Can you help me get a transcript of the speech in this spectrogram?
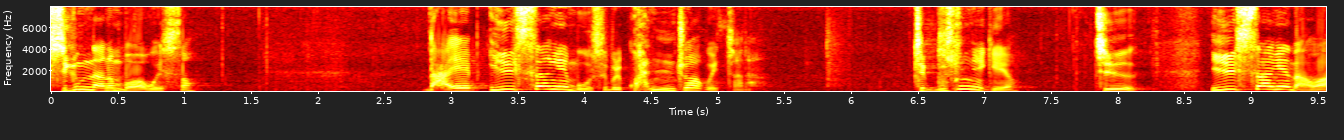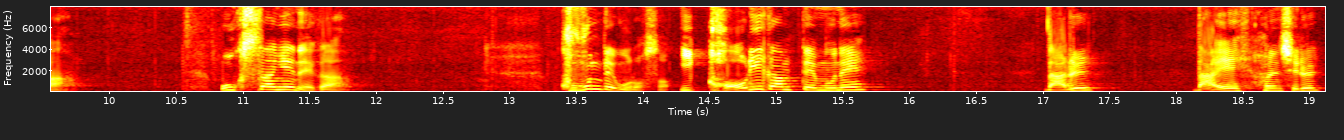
지금 나는 뭐 하고 있어? 나의 일상의 모습을 관조하고 있잖아. 즉 무슨 얘기예요? 즉 일상의 나와 옥상의 내가 구분됨으로써 이 거리감 때문에 나를 나의 현실을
